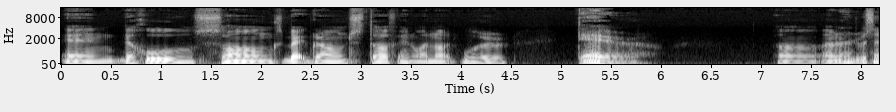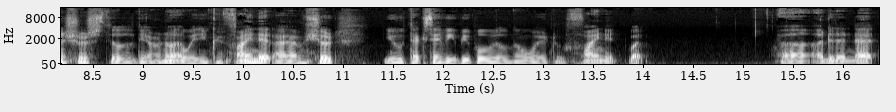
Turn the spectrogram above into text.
And the whole songs, background stuff, and whatnot were there. Uh, I'm 100% sure still they are not. When you can find it, I'm sure you tech savvy people will know where to find it. But uh, other than that,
